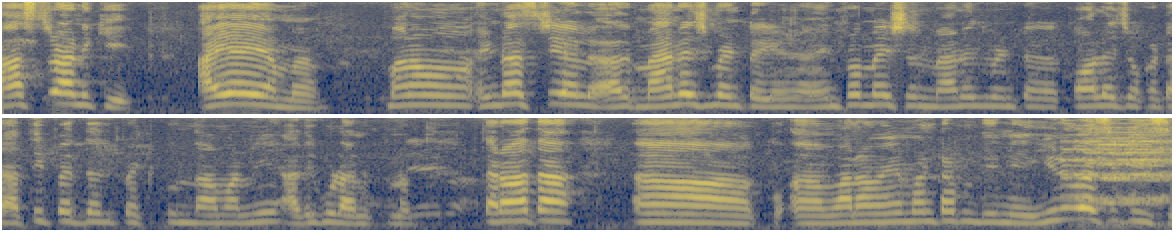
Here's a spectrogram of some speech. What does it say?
రాష్ట్రానికి ఐఐఎం మనం industrial management information management college ఒకటి అతి పెద్దది పెట్టుకుందామని అది కూడా అనుకున్నాం. తర్వాత మనం ఏమంటాం దీన్ని యూనివర్సిటీస్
